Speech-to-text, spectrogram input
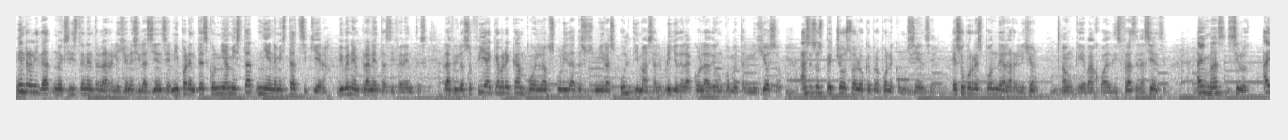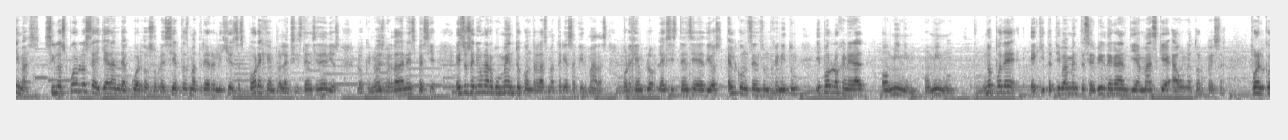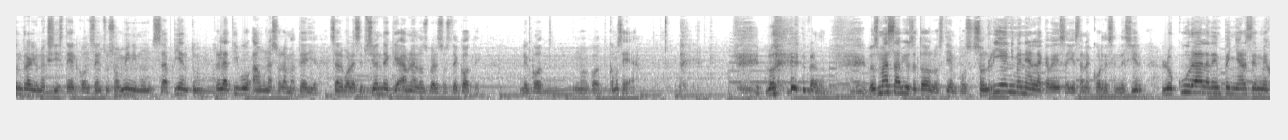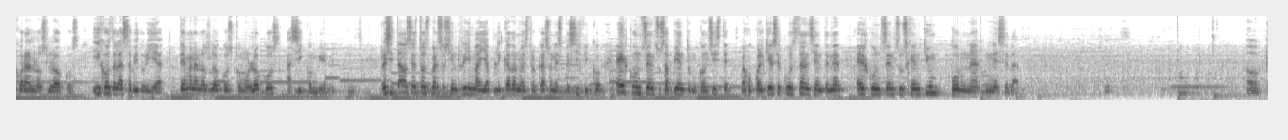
En realidad no existen entre las religiones y la ciencia ni parentesco, ni amistad, ni enemistad siquiera. Viven en planetas diferentes. La filosofía que abre campo en la oscuridad de sus miras últimas al brillo de la cola de un cometa religioso hace sospechoso a lo que propone como ciencia. Eso corresponde a la religión, aunque bajo el disfraz de la ciencia. Hay más, si los, hay más. Si los pueblos se hallaran de acuerdo sobre ciertas materias religiosas, por ejemplo la existencia de Dios, lo que no es verdad en especie, eso sería un argumento contra las materias afirmadas. Por ejemplo, la existencia de Dios, el consensum genitum y por lo general hominum, hominum. No puede equitativamente servir de garantía más que a una torpeza. Por el contrario, no existe el consensus o minimum sapientum relativo a una sola materia, salvo la excepción de que hablan los versos de Goethe. De no como sea. Los, más sabios de todos los tiempos sonríen y menean la cabeza y están acordes en decir, locura la de empeñarse en mejorar los locos. Hijos de la sabiduría, teman a los locos como locos, así conviene. Recitados estos versos sin rima y aplicado a nuestro caso en específico, el consensus sapientum consiste, bajo cualquier circunstancia, en tener el consensus gentium por una necedad. Ok,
